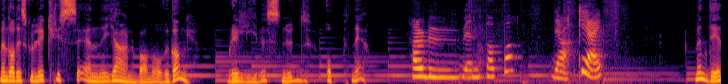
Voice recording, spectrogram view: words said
Men da de skulle krysse en jernbaneovergang, ble livet snudd opp ned. Har du en pappa? Det har ikke jeg. Men det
